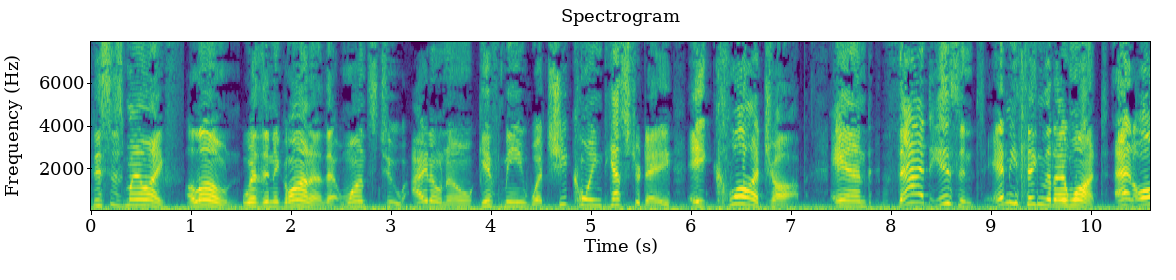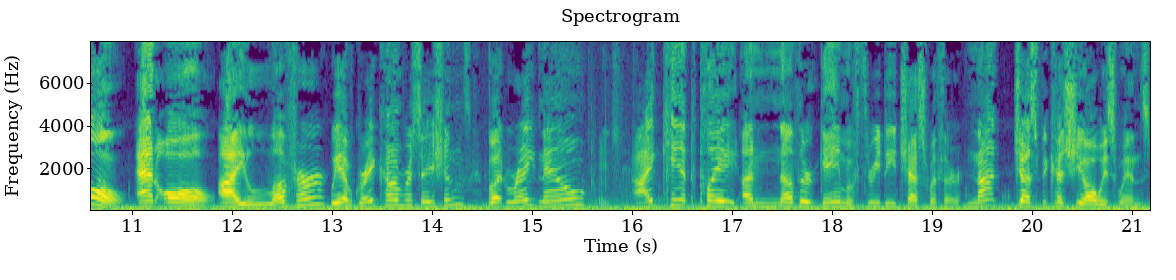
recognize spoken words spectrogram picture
this is my life alone with an iguana that wants to, I don't know, give me what she coined yesterday a claw job. And that isn't anything that I want at all. At all. I love her. We have great conversations. But right now, I can't play another game of 3D chess with her. Not just because she always wins,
